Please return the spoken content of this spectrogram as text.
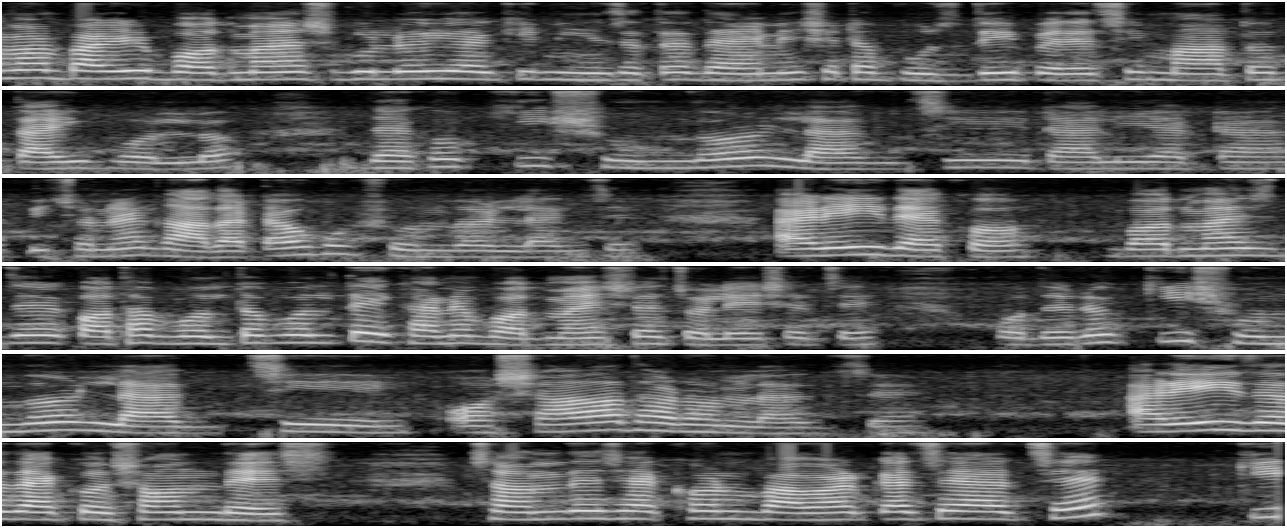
আমার বাড়ির বদমাশগুলোই আর কি নিয়ে যেতে দেয়নি, সেটা বুঝতেই পেরেছি। মা তো তাই বলল, দেখো কি সুন্দর লাগছে ডালিয়াটা, পিছনের গাঁদাটাও খুব সুন্দর লাগছে। আর এই দেখো বদমাইশদের কথা বলতে বলতে এখানে বদমাইশরা চলে এসেছে। ওদেরও কি সুন্দর লাগছে, অসাধারণ লাগছে। আর এই যে দেখো, সন্দেশ সন্দেশ এখন বাবার কাছে আছে। কি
